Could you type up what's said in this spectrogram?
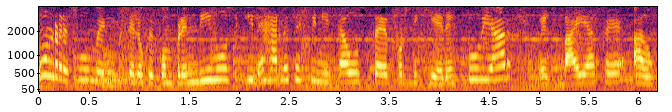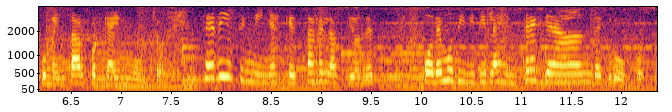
un resumen de lo que comprendimos y dejarles espinita a usted por si quiere estudiar, pues váyase a documentar porque hay mucho. Se dicen, niñas, que estas relaciones podemos dividirlas en tres grandes grupos.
